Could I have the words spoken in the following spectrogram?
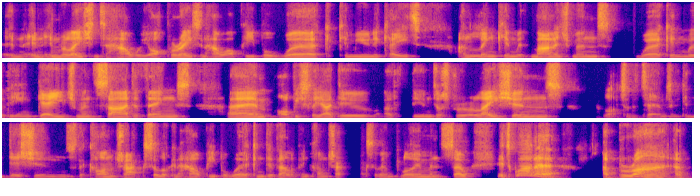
in, in, in relation to how we operate and how our people work, communicate and link in with management, working with the engagement side of things. Um, obviously, I do uh, the industrial relations, lots of the terms and conditions, the contracts are looking at how people work and developing contracts of employment. So it's quite a a broad, a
